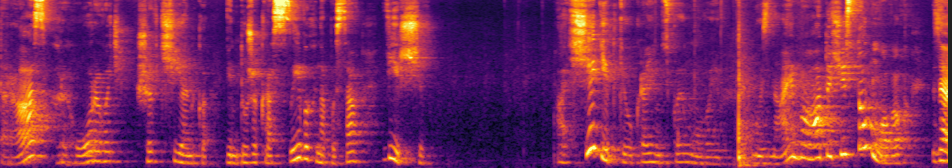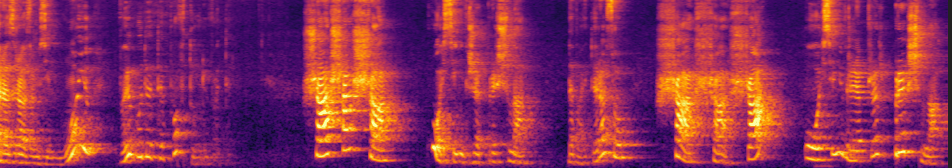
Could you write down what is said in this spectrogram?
Тарас Григорович Шевченко. Він дуже красивих написав віршів. А ще, дітки, українською мовою ми знаємо багато чистомовок. Зараз разом зі мною ви будете повторювати. Ша-ша-ша, осінь вже прийшла. Давайте разом. Ша-ша-ша, осінь вже прийшла.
